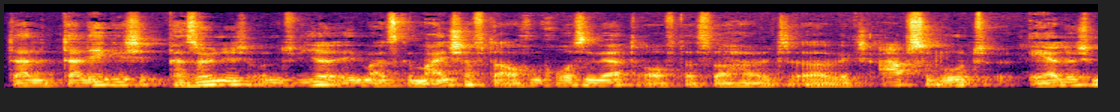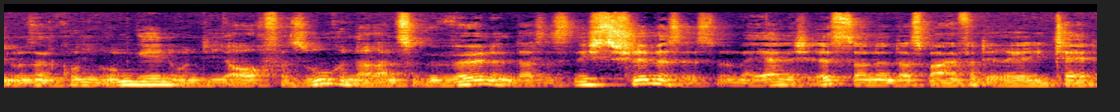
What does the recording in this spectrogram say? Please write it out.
da, da lege ich persönlich und wir eben als Gemeinschaft da auch einen großen Wert drauf, dass wir halt äh, wirklich absolut ehrlich mit unseren Kunden umgehen und die auch versuchen daran zu gewöhnen, dass es nichts Schlimmes ist, wenn man ehrlich ist, sondern dass man einfach die Realität,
